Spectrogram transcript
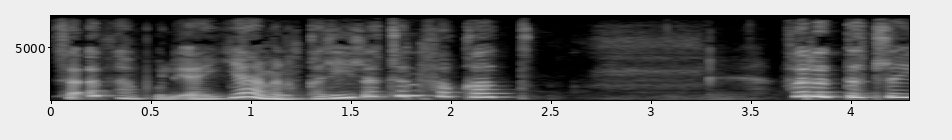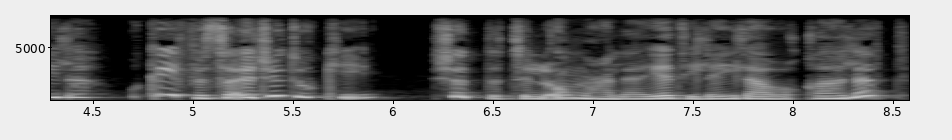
سأذهب لأيام قليلة فقط فردت ليلى وكيف سأجدك؟ شدت الأم على يد ليلى وقالت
